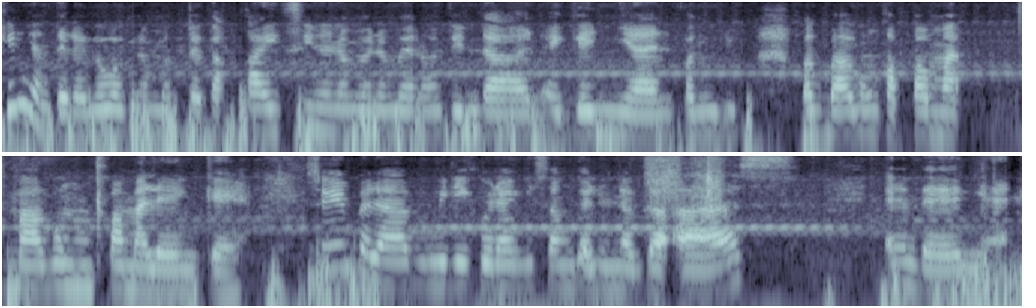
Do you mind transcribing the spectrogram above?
ganyan talaga. Wag na magtaka. Kahit sino naman na merong tindahan ay ganyan. Pag, pag bagong kapama, bagong pamalengke. So, yun pala. Bumili ko ng isang galon na gaas. And then, yan.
